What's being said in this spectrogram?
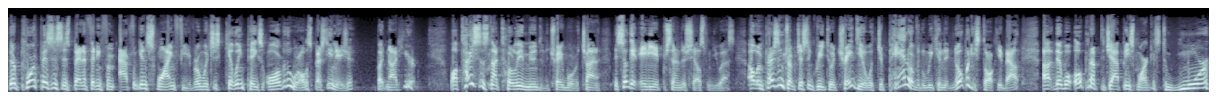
Their pork business is benefiting from African swine fever, which is killing pigs all over the world, especially in Asia, but not here. While Tyson's not totally immune to the trade war with China, they still get 88% of their sales from the U.S. Oh, and President Trump just agreed to a trade deal with Japan over the weekend that nobody's talking about uh, that will open up the Japanese markets to more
